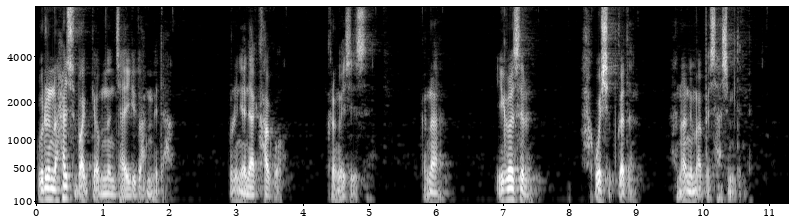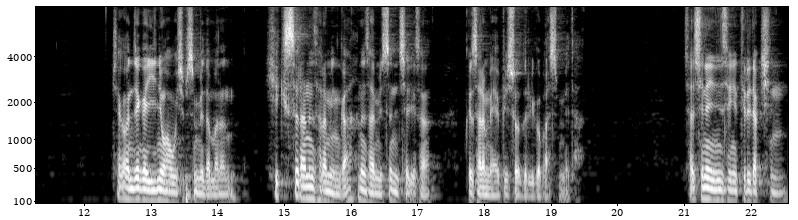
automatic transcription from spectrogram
우리는 할 수밖에 없는 자이기도 합니다. 우리는 연약하고 그런 것이 있어요. 그러나 이것을 하고 싶거든 하나님 앞에서 하시면 됩니다. 제가 언젠가 인용하고 싶습니다만은 힉스라는 사람인가 하는 사람이 쓴 책에서 그 사람의 에피소드를 읽어봤습니다. 자신의 인생에 들이닥친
